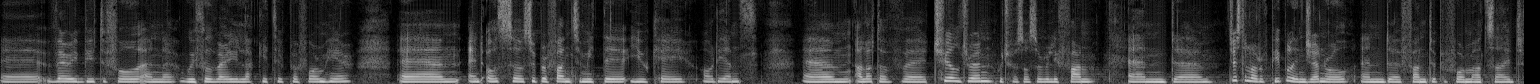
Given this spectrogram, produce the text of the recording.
Uh, very beautiful, and uh, we feel very lucky to perform here. Um, and also super fun to meet the UK audience. Um, a lot of uh, children, which was also really fun, and um, just a lot of people in general, and uh, fun to perform outside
